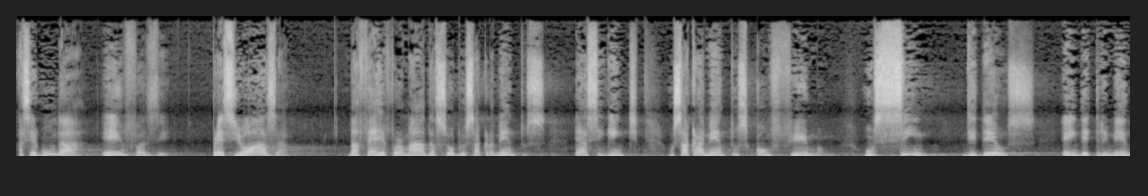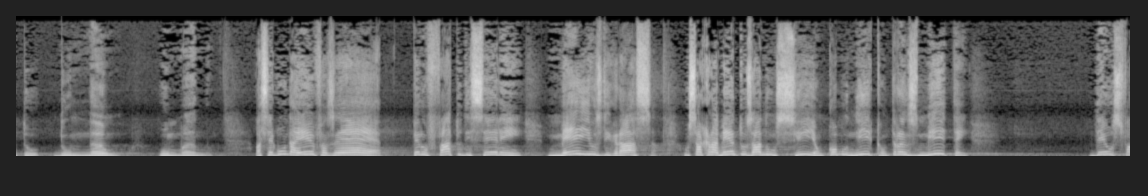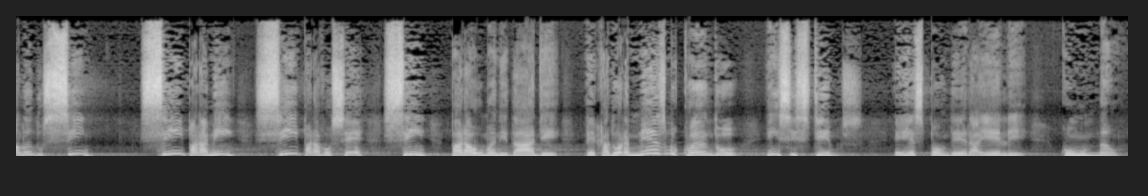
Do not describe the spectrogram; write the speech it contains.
A segunda ênfase preciosa da fé reformada sobre os sacramentos é a seguinte: os sacramentos confirmam o sim de Deus em detrimento do não humano. A segunda ênfase é pelo fato de serem meios de graça. Os sacramentos anunciam, comunicam, transmitem Deus falando sim. Sim para mim, sim para você, sim para a humanidade pecadora, mesmo quando insistimos em responder a Ele com um não.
